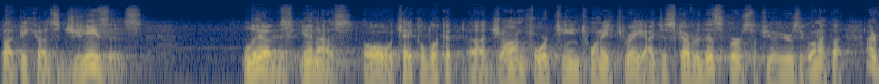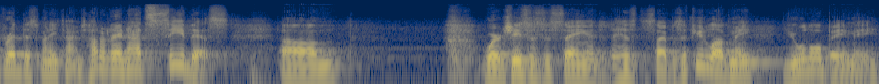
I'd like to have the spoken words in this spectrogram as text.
but because Jesus lives in us. Oh, take a look at uh, John 14, 23. I discovered this verse a few years ago and I thought, I've read this many times. How did I not see this? Um, where Jesus is saying unto his disciples, If you love me, you will obey me,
